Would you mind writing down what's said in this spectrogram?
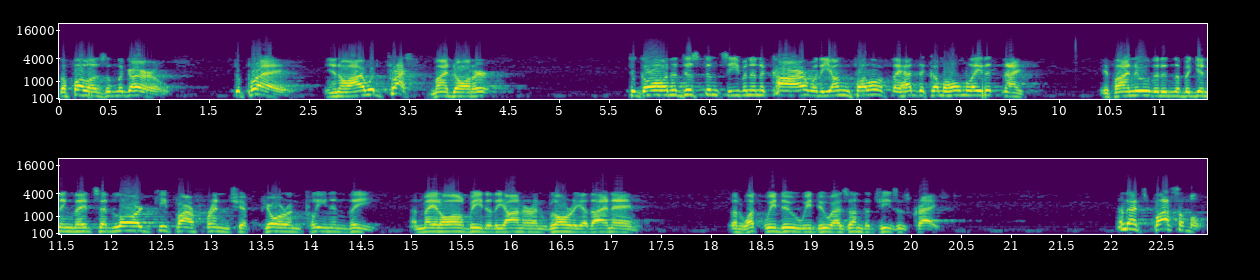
the fellows and the girls to pray. You know, I would trust my daughter to go in a distance, even in a car with a young fellow if they had to come home late at night. If I knew that in the beginning they'd said, Lord, keep our friendship pure and clean in thee, and may it all be to the honor and glory of thy name that what we do, we do as unto Jesus Christ. And that's possible.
